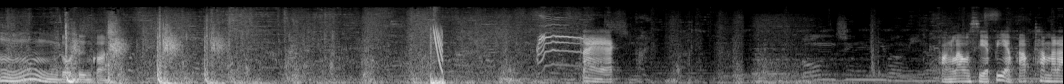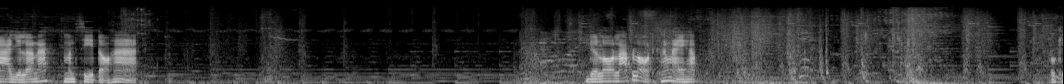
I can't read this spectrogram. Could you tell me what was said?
อืมโดนดึงก่อน ฝั่งเราเสียเปรียบครับ ธรรมดาอยู่แล้วนะ มัน 4 ต่อ 5 เดี๋ยวรอรับหลอดข้างในครับ โอเค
